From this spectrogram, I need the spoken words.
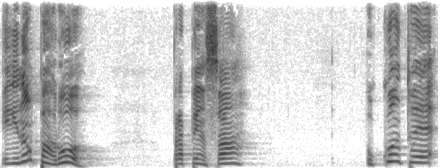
Ele não parou para pensar o quanto é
